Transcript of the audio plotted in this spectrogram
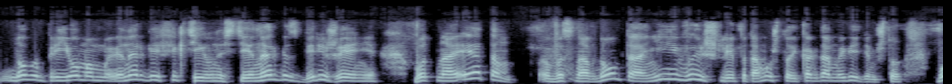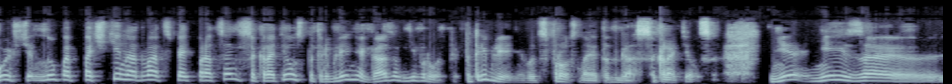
новым приемам энергоэффективности, энергосбережения. Вот на этом в основном-то они вышли, потому что когда мы видим, что больше, чем, ну, почти на 25% сократилось потребление газа в Европе. Потребление, вот спрос на этот газ сократился. Не, не из-за э,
